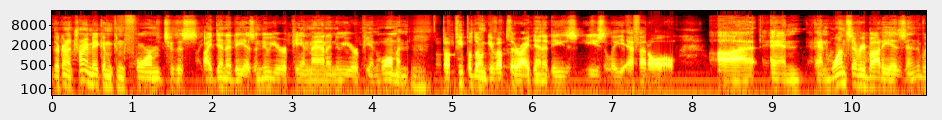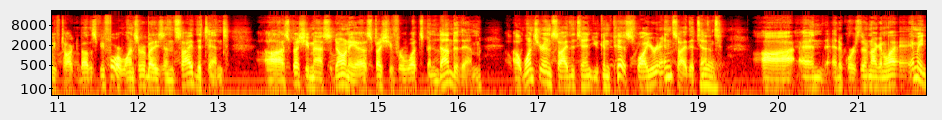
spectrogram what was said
they're going to try and make them conform to this identity as a new European man, a new European woman. Mm-hmm. But people don't give up their identities easily, if at all. Uh, and and once everybody is in, we've talked about this before. Once everybody's inside the tent, uh, especially Macedonia, especially for what's been done to them. Uh, once you're inside the tent, you can piss while you're inside the tent. Uh, and and of course they're not going to like. I mean,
